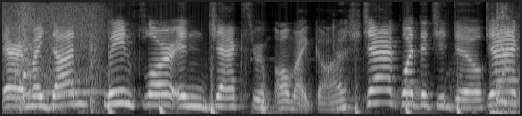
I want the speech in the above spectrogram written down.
There, am I done? Clean floor in Jack's room. Oh my gosh. Jack, what did you do? Jack,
